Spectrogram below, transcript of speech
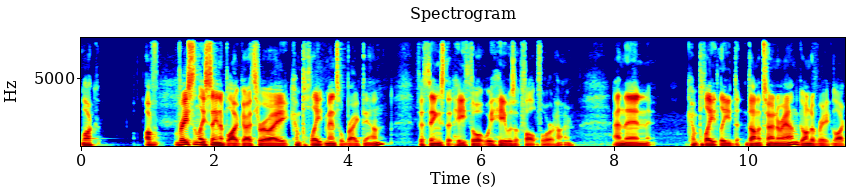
Like I've recently seen a bloke go through a complete mental breakdown for things that he thought we, he was at fault for at home, and then completely d- done a turnaround, gone to re, like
